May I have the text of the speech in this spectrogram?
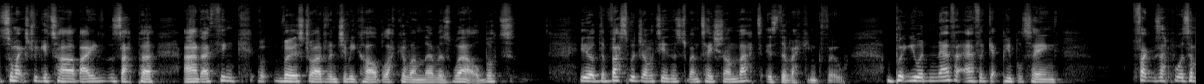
some extra guitar by Zappa, and I think Roy and Jimmy Carl Black are on there as well. But you know, the vast majority of the instrumentation on that is the Wrecking Crew. But you would never ever get people saying Frank Zappa was a,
